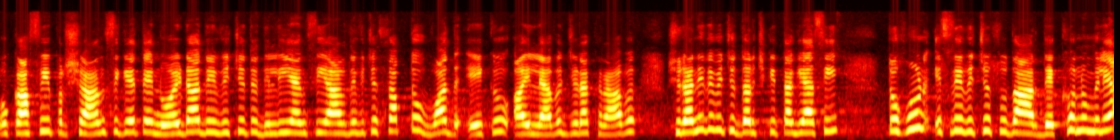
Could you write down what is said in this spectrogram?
ਉਹ ਕਾਫੀ ਪਰੇਸ਼ਾਨ ਸੀਗੇ ਤੇ ਨੋਇਡਾ ਦੇ ਵਿੱਚ ਤੇ ਦਿੱਲੀ ਐਨਸੀਆਰ ਦੇ ਵਿੱਚ ਸਭ ਤੋਂ ਵੱਧ ਇੱਕ ਆਈ ਲੈਵਲ ਜਿਹੜਾ ਖਰਾਬ ਸ਼ੁਰਾਨੀ ਦੇ ਵਿੱਚ ਦਰਜ ਕੀਤਾ ਗਿਆ ਸੀ। ਤਾਂ ਹੁਣ ਇਸ ਦੇ ਵਿੱਚ ਸੁਧਾਰ ਦੇਖਣ ਨੂੰ ਮਿਲਿਆ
